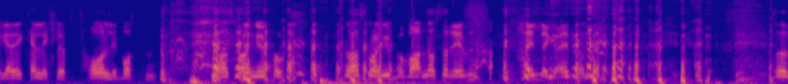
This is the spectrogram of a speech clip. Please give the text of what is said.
Gary Kelly kløpt hull i bunnen. Når han sprang ut på, ut på banen, så rivna hele greia. Så,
